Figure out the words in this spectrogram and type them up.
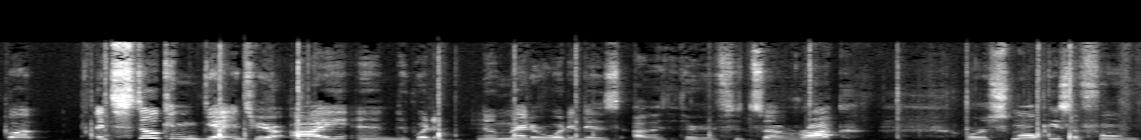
But it still can get into your eye and what, no matter what it is, either if it's a rock or a small piece of foam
